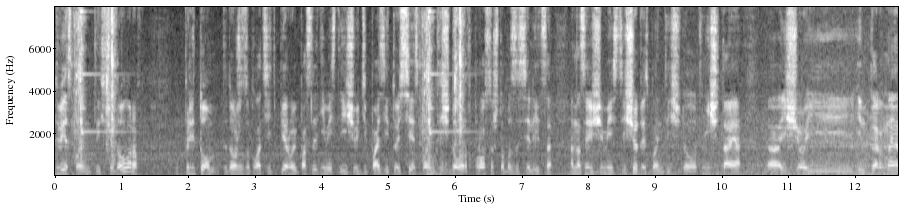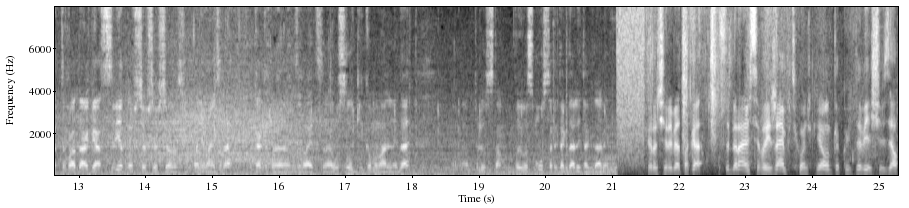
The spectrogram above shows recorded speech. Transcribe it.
две с половиной тысячи долларов, Притом ты должен заплатить первый и последний месяц и еще депозит, то есть 7,5 тысяч долларов просто, чтобы заселиться, а на следующем месяце еще 2,5 тысячи долларов, не считая э, еще и интернет, вода, газ, свет, ну все-все-все, понимаете, да? Как это называется? Услуги коммунальные, да? Плюс там вывоз мусора и так далее, и так далее. Короче, ребят, пока собираемся, выезжаем потихонечку. Я вот какие-то вещи взял.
